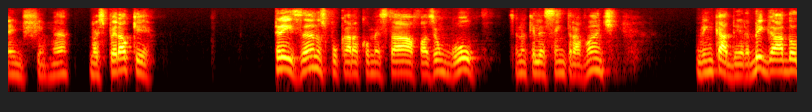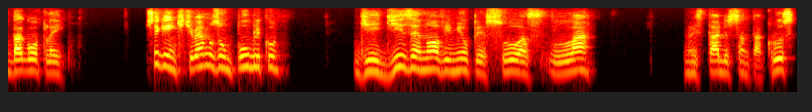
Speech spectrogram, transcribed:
Enfim, né? Vai esperar o quê? Três anos para o cara começar a fazer um gol, sendo que ele é centroavante? Brincadeira. Obrigado ao Dagoplay. Seguinte, tivemos um público de 19 mil pessoas lá no estádio Santa Cruz.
